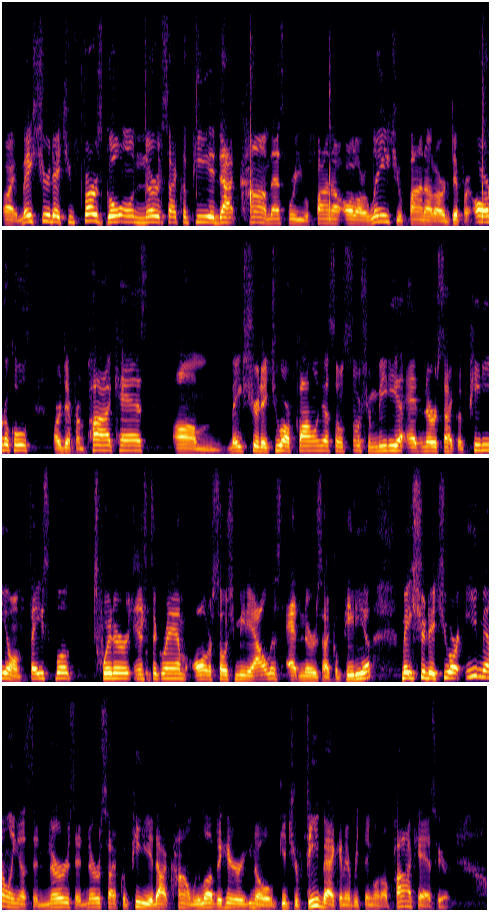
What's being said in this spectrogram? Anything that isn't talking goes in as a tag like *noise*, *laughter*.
All right, make sure that you first go on nerdcyclopedia.com. That's where you will find out all our links. You'll find out our different articles, our different podcasts. Um, make sure that you are following us on social media at Nerdcyclopedia on Facebook, Twitter, Instagram, all our social media outlets at Nerdcyclopedia. Make sure that you are emailing us at nerds at nerdcyclopedia.com. We love to hear, you know, get your feedback and everything on our podcast here.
